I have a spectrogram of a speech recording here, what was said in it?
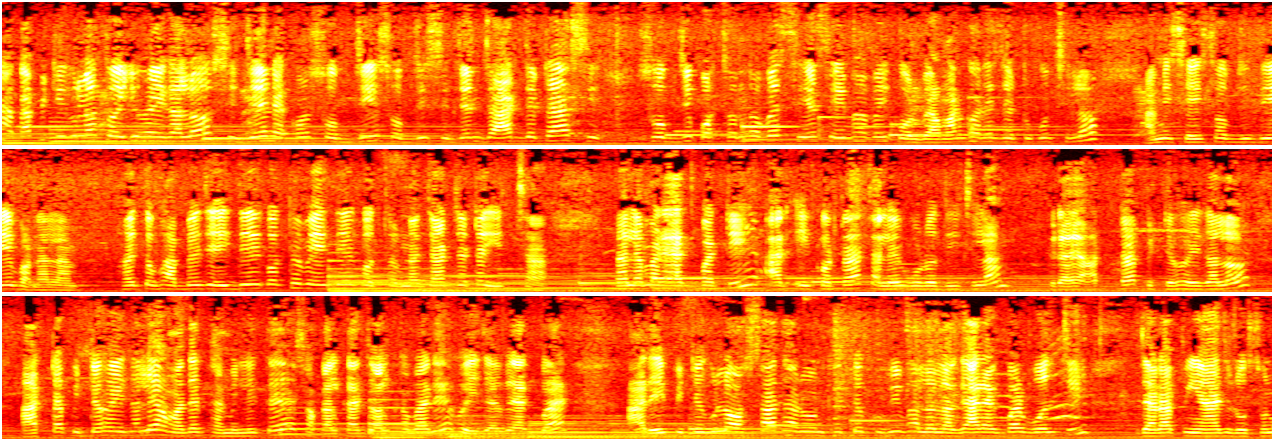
ঢাকা পিঠিগুলো তৈরি হয়ে গেল সিজন এখন সবজি সবজি সিজন যার যেটা সি- সবজি পছন্দ হবে, সে সেইভাবেই করবে। আমার ঘরে যেটুকু ছিল, আমি সেই সবজি দিয়ে বানালাম। হয়তো ভাববে যে এই দিয়ে করতে হবে, এই দিয়ে করতে হবে না, যার যেটা ইচ্ছা। তাহলে আমার এক বাটি আর এই কটা চালের গুঁড়ো দিয়েছিলাম। প্রায় আটটা পিঠে হয়ে গেল। আটটা পিঠে হয়ে গেলে আমাদের ফ্যামিলিতে সকালকার জলখাবারে হয়ে যাবে একবার। আর এই পিঠেগুলো অসাধারণ, খেতে খুবই ভালো লাগে। আর একবার বলছি, যারা পেঁয়াজ, রসুন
